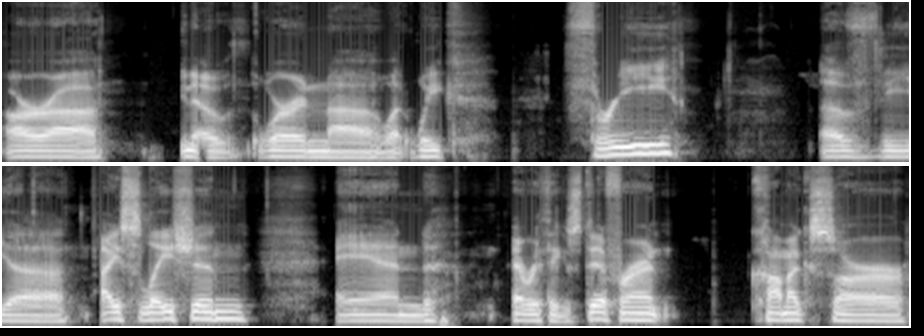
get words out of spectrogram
are, uh, you know, we're in uh, what week three of the uh, isolation and everything's different. Comics are,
